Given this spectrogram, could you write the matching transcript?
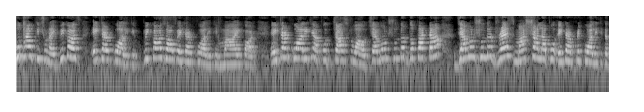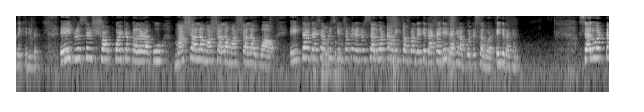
কোথাও কিছু নাই। বিকজ এইটার কোয়ালিটি বিকজ অফ এটার কোয়ালিটি মাই গড এইটার কোয়ালিটি আপু জাস্ট ওয়াও যেমন সুন্দর দোপাট্টা যেমন সুন্দর ড্রেস মার্শাল আপু এটা আপনি কোয়ালিটিটা দেখে নেবেন। এই ড্রেসের সব কয়টা কালার আপু? মার্শাল্লাহ মার্শাল্লাহ মার্শাল্লাহ ওয়াও এইটা দেখেন আপনি স্ক্রিনশট নেন এটার সালোয়ারটা আমি একটু আপনাদেরকে দেখাই দিই। দেখেন আপু এটার সালোয়ার এই যে দেখেন। সালোয়ারটা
